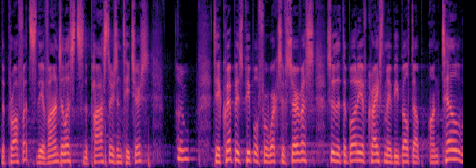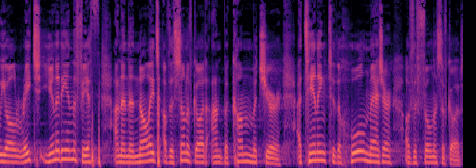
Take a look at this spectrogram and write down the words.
the prophets, the evangelists, the pastors, and teachers. Hello. To equip his people for works of service, so that the body of Christ may be built up until we all reach unity in the faith and in the knowledge of the Son of God and become mature, attaining to the whole measure of the fullness of God.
